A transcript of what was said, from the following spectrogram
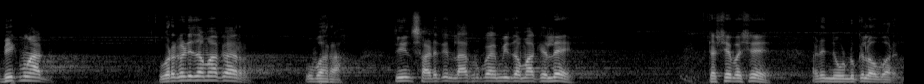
भीक माग. वर्गणी जमा कर. उभा राहा. तीन साडेतीन लाख रुपये मी जमा केले. कसे बसे? आणि निवडणुकीला उभा राहील.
